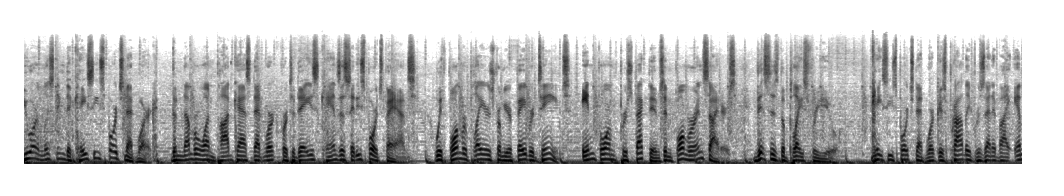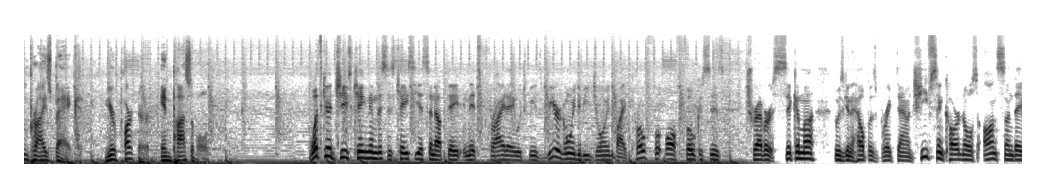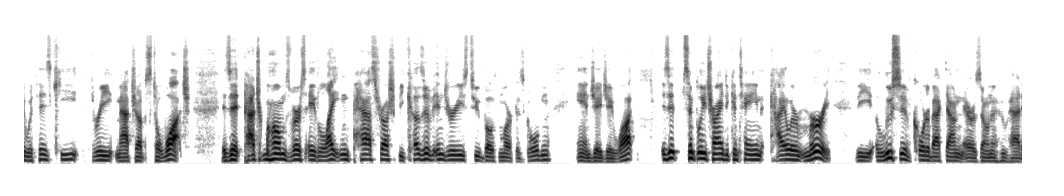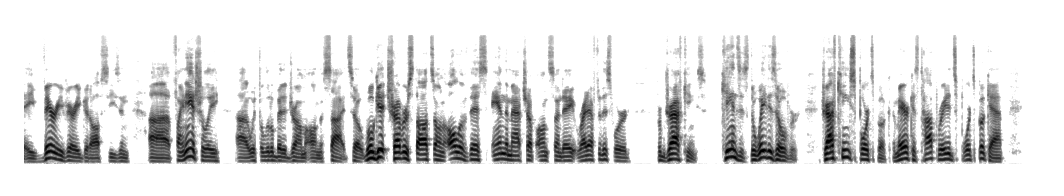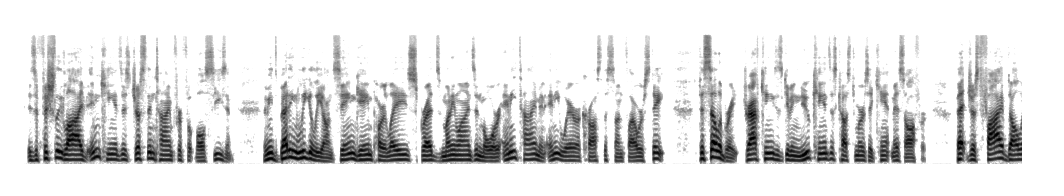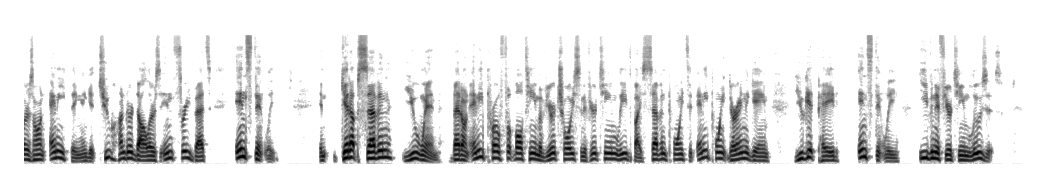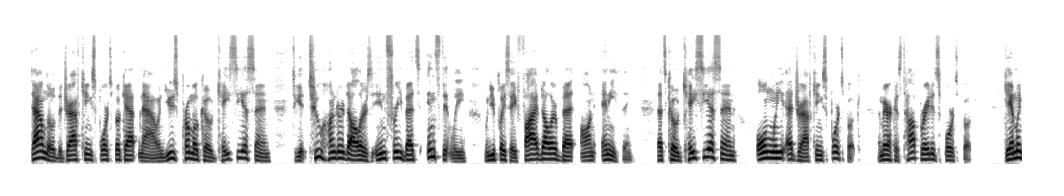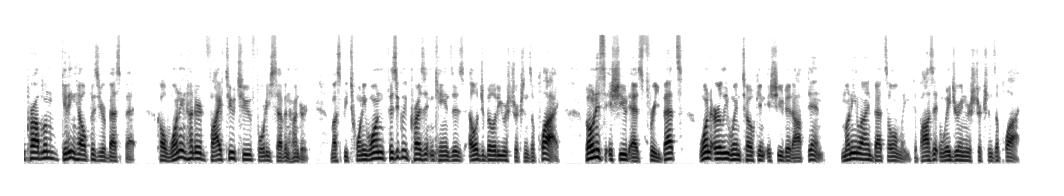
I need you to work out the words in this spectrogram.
You are listening to KC Sports Network, the number one podcast network for today's Kansas City sports fans. With former players from your favorite teams, informed perspectives, and former insiders, this is the place for you. KC Sports Network is proudly presented by Emprise Bank, your partner in possible. What's good, Chiefs Kingdom? This is KCSN Update, and it's Friday, which means we are going to be joined by Pro Football Focus's Trevor Sikkema, who's going to help us break down Chiefs and Cardinals on Sunday with his key three matchups to watch. Is it Patrick Mahomes versus a lightened pass rush because of injuries to both Marcus Golden and JJ Watt? Is it simply trying to contain Kyler Murray? the elusive quarterback down in Arizona who had a very, very good offseason uh, financially uh, with a little bit of drama on the side. So we'll get Trevor's thoughts on all of this and the matchup on Sunday right after this word from DraftKings. Kansas, the wait is over. DraftKings Sportsbook, America's top rated sportsbook app, is officially live in Kansas just in time for football season. That means betting legally on same game parlays, spreads, money lines, and more anytime and anywhere across the Sunflower State. To celebrate, DraftKings is giving new Kansas customers a can't miss offer. Bet just $5 on anything and get $200 in free bets instantly. And get up seven, you win. Bet on any pro football team of your choice. And if your team leads by seven points at any point during the game, you get paid instantly, even if your team loses. Download the DraftKings Sportsbook app now and use promo code KCSN to get $200 in free bets instantly when you place a $5 bet on anything. That's code KCSN only at DraftKings Sportsbook, America's top rated sportsbook. Gambling problem? Getting help is your best bet. Call 1 800 522 4700. Must be 21, physically present in Kansas. Eligibility restrictions apply. Bonus issued as free bets. One early win token issued at opt in. Moneyline bets only. Deposit and wagering restrictions apply.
